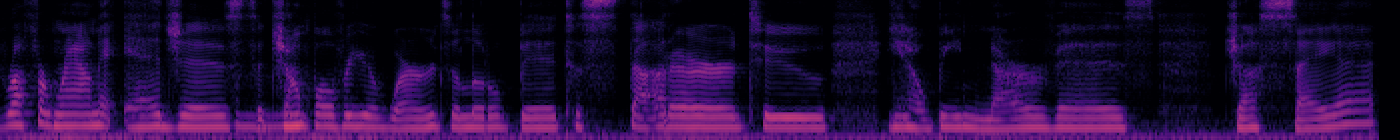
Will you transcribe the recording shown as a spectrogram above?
rough around the edges, mm-hmm. to jump over your words a little bit, to stutter, to, you know, be nervous. Just say it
